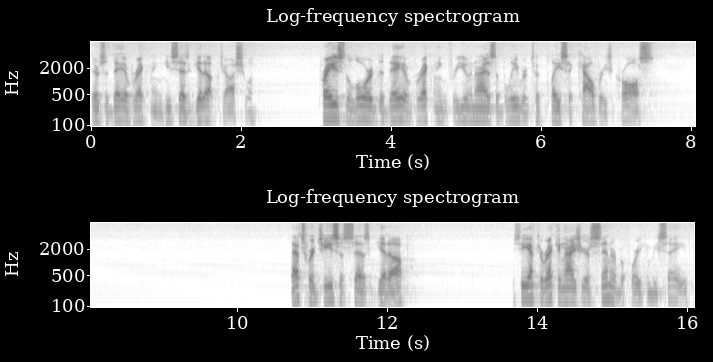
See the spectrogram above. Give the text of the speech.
There's a day of reckoning. He says, Get up, Joshua. Praise the Lord, the day of reckoning for you and I as a believer took place at Calvary's cross. That's where Jesus says, Get up. You see, you have to recognize you're a sinner before you can be saved.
